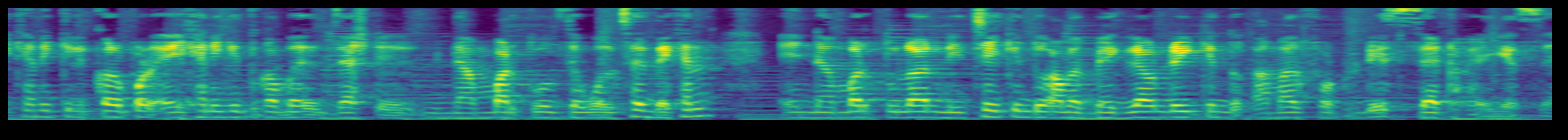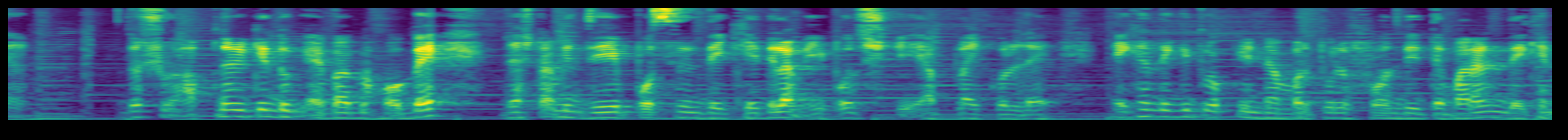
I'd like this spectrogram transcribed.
এখানে ক্লিক করার পর এইখানে কিন্তু আমাদের জাস্ট নাম্বার তুলতে বলছে, দেখেন, এই নাম্বার তোলার নিচেই কিন্তু আমার ব্যাকগ্রাউন্ডেই কিন্তু আমার ফটোটি সেট হয়ে গেছে। দর্শক, আপনার কিন্তু এভাবে হবে। জাস্ট আমি যে প্রসেস দেখিয়ে দিলাম, এই প্রসেসটি অ্যাপ্লাই করলে এখান থেকে কিন্তু আপনি নাম্বার তুলে ফোন দিতে পারেন। দেখেন,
